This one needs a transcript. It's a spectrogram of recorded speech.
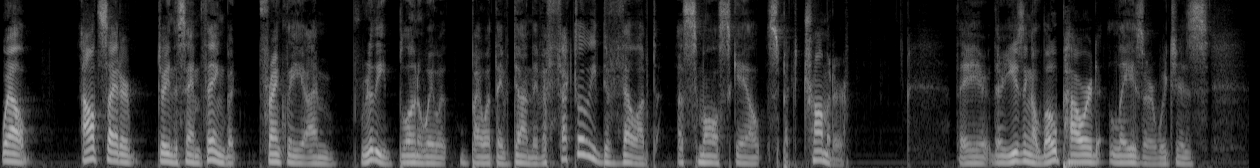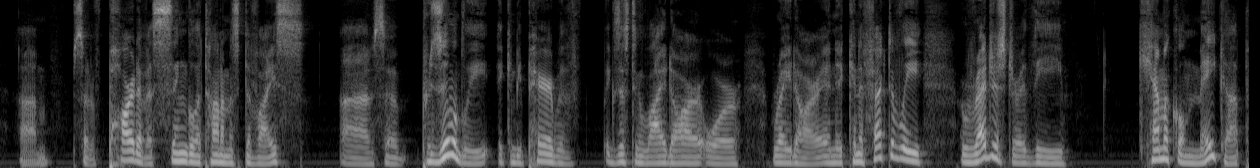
Well, Outsider doing the same thing, but frankly, I'm really blown away with, by what they've done. They've effectively developed a small scale spectrometer. They, they're using a low powered laser, which is um, sort of part of a single autonomous device. Uh, so presumably it can be paired with existing LiDAR or radar, and it can effectively register the chemical makeup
